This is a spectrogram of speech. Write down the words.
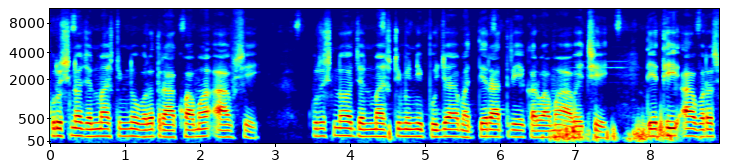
કૃષ્ણ જન્માષ્ટમીનું વ્રત રાખવામાં આવશે. કૃષ્ણ જન્માષ્ટમીની પૂજા મધ્યરાત્રિએ કરવામાં આવે છે. તેથી આ વર્ષ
